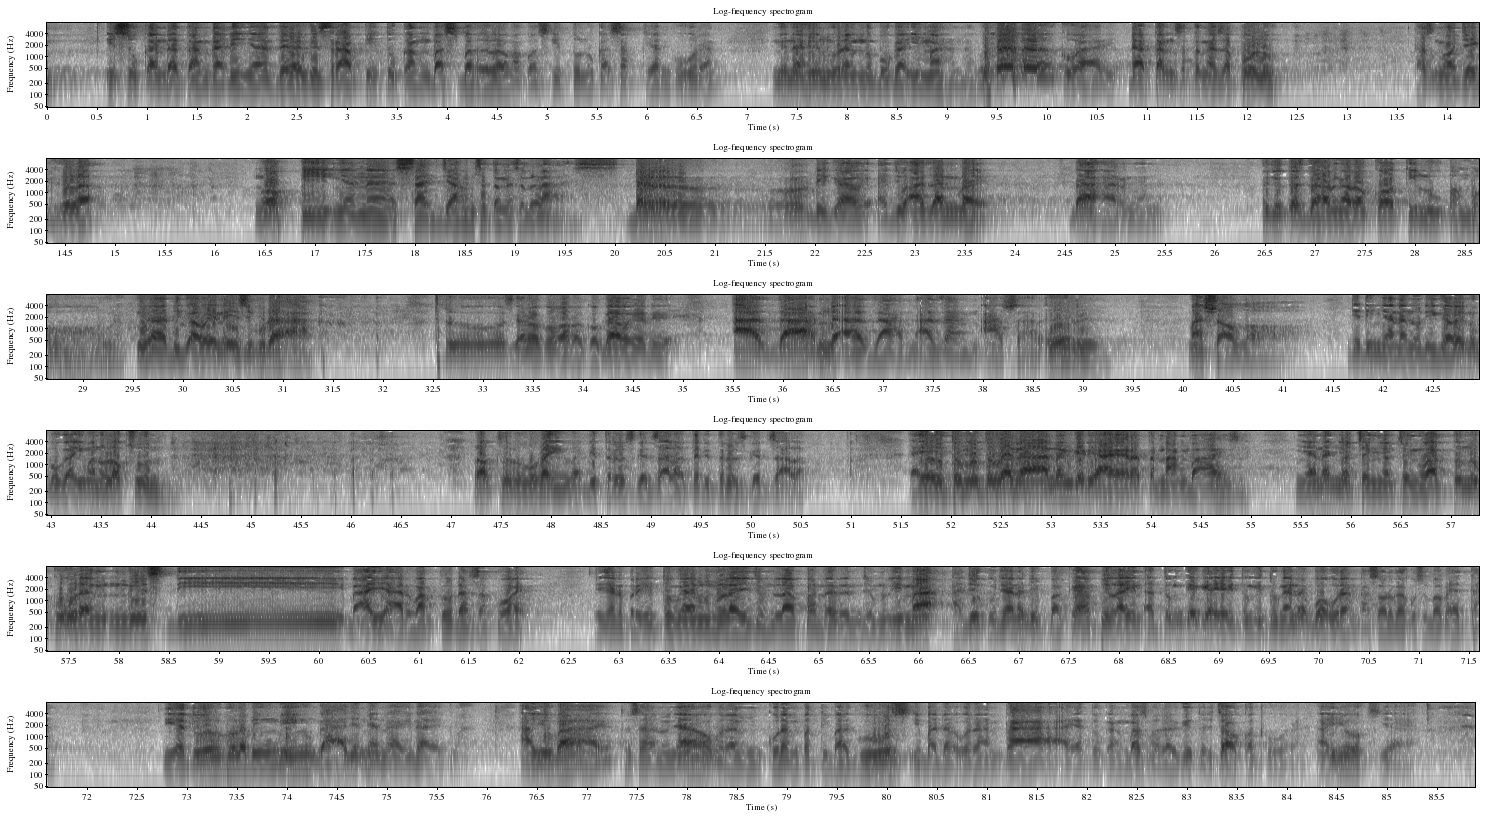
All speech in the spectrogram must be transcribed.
isukan datang kadinya teh geus rapih tukang bas bahlama kos kitu nu kasaktian ku urang. ngenahin orang neboga imah kuari datang setengah sepuluh. Kas ngojek hela ngopi nyana sajam setengah sebelas. Ber oh, digawe. Aju azan baik daharnya aju tas dahar ngarokok tilu. Ambo udah. Kira digawe ini si budak. Terus ngarokok ngarokok gawe dia. azan azan azan asar Ere. Masya Allah jadi nyana nu digawe nu boga iman uloksun loksun nu boga iman diteruskan salah tadi teruskan salah Ayo hitung-hitungan anang jadi akhirat tenang baik sih. Nyana nyoceng-nyoceng waktu nuku orang di dibayar waktu dasar poe. dengan perhitungan mulai jam 8 Eren jam 5 ajuk hujana dipakai api lain. Atung ke gaya hitung-hitungan buat orang kasorga ku sebab eta. Iya tuh gula bingung-bingung. Gak aja nyana daik mah. Ayo baik terus anunya orang kurang peti bagus ibadah orang tak ayat tukang bas padahal gitu dicokot ku orang Ayo siap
